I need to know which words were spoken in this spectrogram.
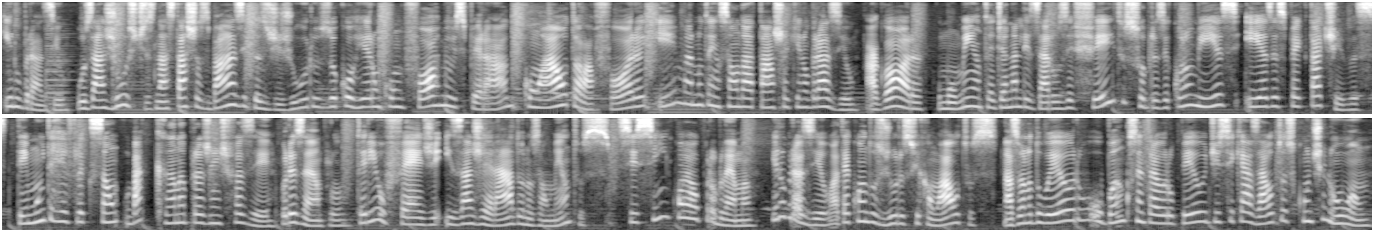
e no Brasil. Os ajustes nas taxas básicas de juros ocorreram conforme o esperado, com alta lá fora e manutenção da taxa aqui no Brasil. Agora, o momento é de analisar os efeitos sobre as economias e as expectativas. Tem muita reflexão bacana para a gente fazer. Por exemplo, teria o Fed exagerado nos aumentos? Se sim, qual é o problema? E no Brasil, até quando os juros ficam altos? Na zona do euro, o Banco Central Europeu disse que as altas continuam.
